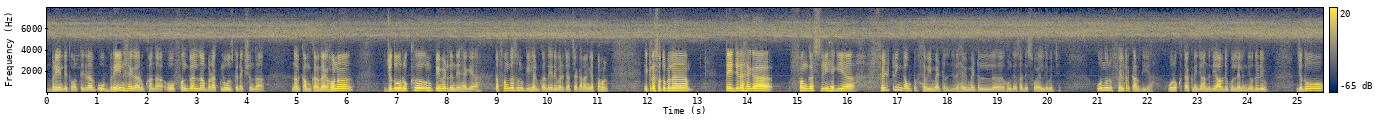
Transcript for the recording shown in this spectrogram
ਬ੍ਰੇਨ ਦੇ ਤੌਰ ਤੇ। ਜਿਹੜਾ ਉਹ ਬ੍ਰੇਨ ਹੈਗਾ ਰੁੱਖਾਂ ਦਾ, ਉਹ ਫੰਗਲ ਨਾਲ ਬੜਾ ক্লোਜ਼ ਕਨੈਕਸ਼ਨ ਦਾ ਨਾਲ ਕੰਮ ਕਰਦਾ ਹੈ ਹੁਣ ਜਦੋਂ ਰੁੱਖ ਉਹਨੂੰ ਪੇਮੈਂਟ ਦਿੰਦੇ ਹੈਗੇ ਆ, ਤਾਂ ਫੰਗਸ ਉਹਨੂੰ ਕੀ ਹੈਲਪ ਕਰਦੇ? ਇਹਦੇ ਬਾਰੇ ਚਰਚਾ ਕਰਾਂਗੇ ਆਪਾਂ ਹੁਣ। ਇੱਕ ਤਾਂ ਸਭ ਤੋਂ ਪਹਿਲਾਂ ਤੇ ਜਿਹੜਾ ਹੈਗਾ ਫੰਗਸ ਜਿਹੜੀ ਹੈਗੀ ਆ ਫਿਲਟਰਿੰਗ ਆਊਟ ਹੈਵੀ ਮੈਟਲ ਜਿਹੜੇ ਹੈਵੀ ਮੈਟਲ ਹੁੰਦੇ ਆ ਸਾਡੇ ਸੋਇਲ ਦੇ ਵਿੱਚ, ਉਹਨਾਂ ਨੂੰ ਫਿਲਟਰ ਕਰਦੀ ਆ। ਉਹ ਰੁੱਖ ਤੱਕ ਨਹੀਂ ਜਾਣ ਦਿੰਦੀ, ਆਪਦੇ ਕੋਲ ਲੈ ਲੈਂਦੀ ਉਹ ਜਿਹੜੀ ਜਦੋਂ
